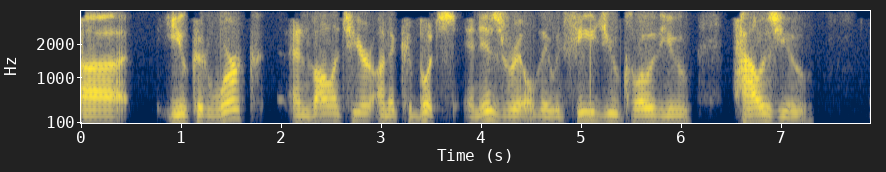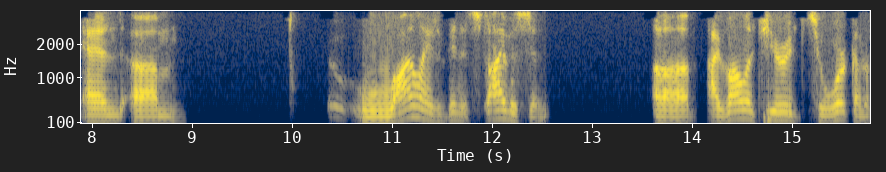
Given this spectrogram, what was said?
uh, you could work and volunteer on a kibbutz in Israel. They would feed you, clothe you, house you, and um, while I had been at Stuyvesant, uh, I volunteered to work on a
